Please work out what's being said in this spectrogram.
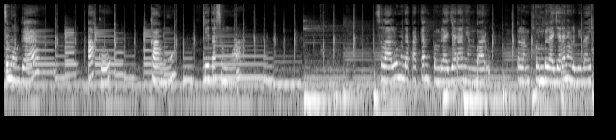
semoga aku, kamu, kita semua selalu mendapatkan pembelajaran yang baru pembelajaran yang lebih baik.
